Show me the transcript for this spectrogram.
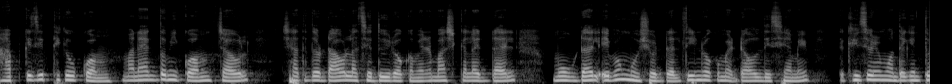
হাফ কেজির থেকেও কম মানে একদমই কম চাউল। সাথে তো ডাউল আছে দুই রকমের মাসকালের ডাল, মুগ ডাল এবং মসুর ডাল। তিন রকমের ডাউল দিছি আমি। তো খিচুড়ির মধ্যে কিন্তু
